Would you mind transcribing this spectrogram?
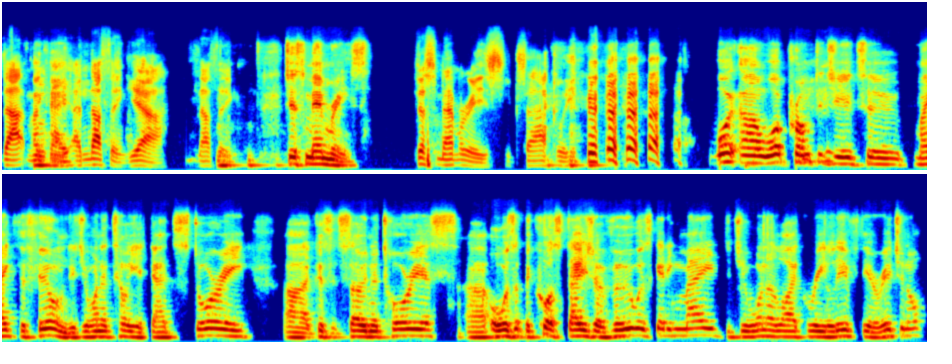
that movie Okay. and nothing. Yeah, nothing. Just memories. Just memories. Exactly. What uh, what prompted you to make the film? Did you want to tell your dad's story because it's so notorious, uh, or was it because Deja Vu was getting made? Did you want to like relive the original?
